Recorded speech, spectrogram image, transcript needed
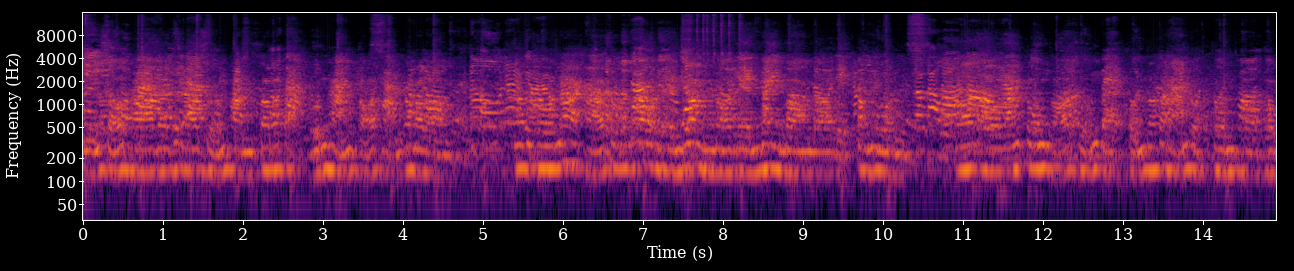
หญิงโสภาบรรดาสวมพันก็มาตักขุนหันขอสารก็มาลอง น้าลำโหน้าขาวตัวเท่าเรียนย่อมนอนเรนไม่มองรอเด็กต้องมนต์ราขอเอาหลังตรงขอถุงแบกขนพระทหารอดทนพอทม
